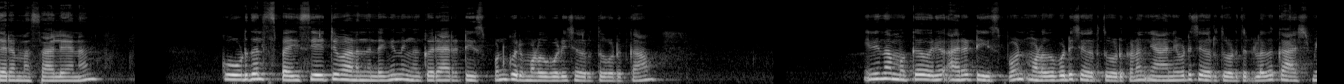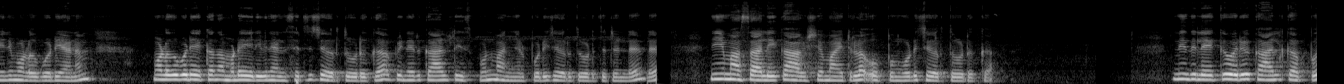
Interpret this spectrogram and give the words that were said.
ഗരം മസാലയാണ്. കൂടുതൽ സ്പൈസി ആയിട്ട് വേണമെന്നുണ്ടെങ്കിൽ നിങ്ങൾക്ക് ഒരു അര ടീസ്പൂൺ കുരുമുളക് പൊടി ചേർത്ത് കൊടുക്കാം. ഇനി നമുക്ക് ഒരു അര ടീസ്പൂൺ മുളക് പൊടി ചേർത്ത് കൊടുക്കണം. ഞാനിവിടെ ചേർത്ത് കൊടുത്തിട്ടുള്ളത് കാശ്മീരി മുളക് പൊടിയാണ്. മുളക് പൊടിയൊക്കെ നമ്മുടെ എരിവിനനുസരിച്ച് ചേർത്ത് കൊടുക്കുക. പിന്നെ ഒരു കാൽ ടീസ്പൂൺ മഞ്ഞൾപ്പൊടി ചേർത്ത് കൊടുത്തിട്ടുണ്ട്. ഇനി ഈ മസാലയ്ക്ക് ആവശ്യമായിട്ടുള്ള ഉപ്പും കൂടി ചേർത്ത് കൊടുക്കുക. ഇനി ഇതിലേക്ക് ഒരു കാൽ കപ്പ്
